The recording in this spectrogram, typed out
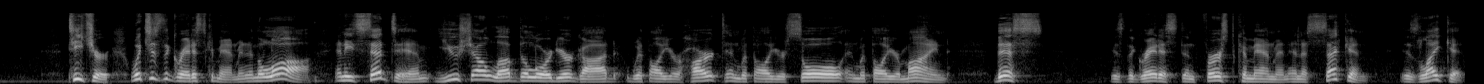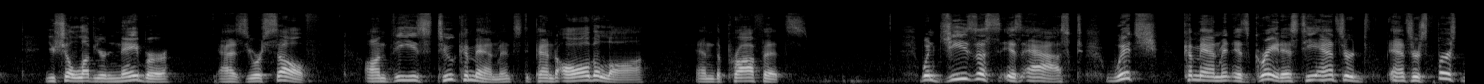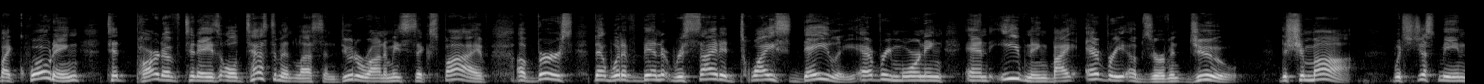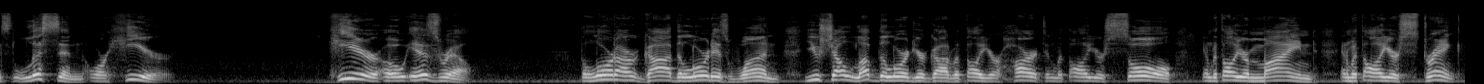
Teacher, which is the greatest commandment in the law? And he said to him, You shall love the Lord your God with all your heart, and with all your soul, and with all your mind. This is the greatest and first commandment, and a second is like it. You shall love your neighbor as yourself. On these two commandments depend all the law and the prophets. When Jesus is asked, Which commandment is greatest, he answered, answers first by quoting to part of today's Old Testament lesson, Deuteronomy 6 5, a verse that would have been recited twice daily, every morning and evening, by every observant Jew. The Shema, which just means listen or hear. Hear, O Israel. The Lord our God, the Lord is one. You shall love the Lord your God with all your heart and with all your soul and with all your mind and with all your strength.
